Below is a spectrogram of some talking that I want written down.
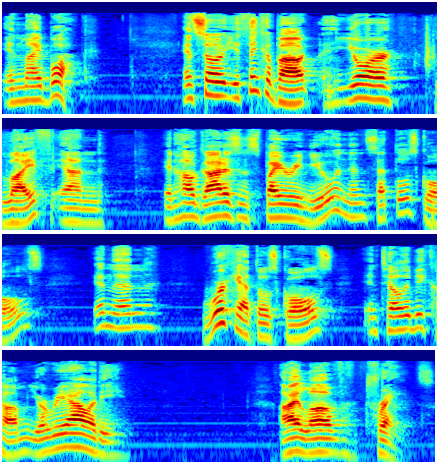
in my book. And so, you think about your life and, and how God is inspiring you, and then set those goals, and then work at those goals until they become your reality. I love trains.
